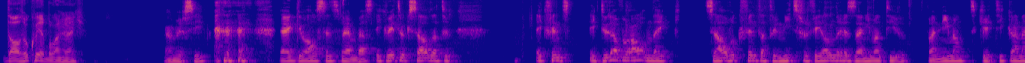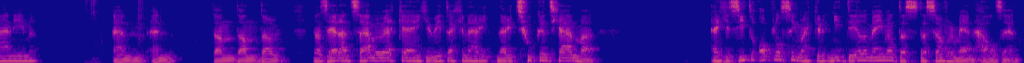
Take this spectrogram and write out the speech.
dat is ook weer belangrijk. ja merci. ja, ik doe al sinds mijn best. Ik weet ook zelf dat er... Ik, vind, ik doe dat vooral omdat ik zelf ook vind dat er niets vervelender is dan iemand die van niemand kritiek kan aannemen. En, en dan, dan, dan, dan zijn we aan het samenwerken en je weet dat je naar, naar iets goed kunt gaan, maar... En je ziet de oplossing, maar je kunt het niet delen met iemand. Dat, dat zou voor mij een hel zijn.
